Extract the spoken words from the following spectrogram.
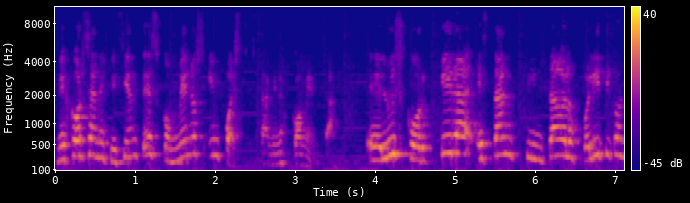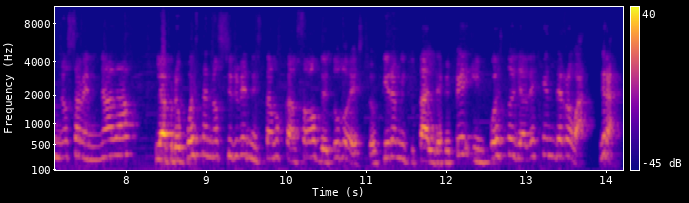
Mejor sean eficientes con menos impuestos, también nos comenta. Eh, Luis Corquera, están pintados los políticos, no saben nada, la propuesta no sirve, estamos cansados de todo esto. Quiero mi total de FP, impuestos, ya dejen de robar. Gracias.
